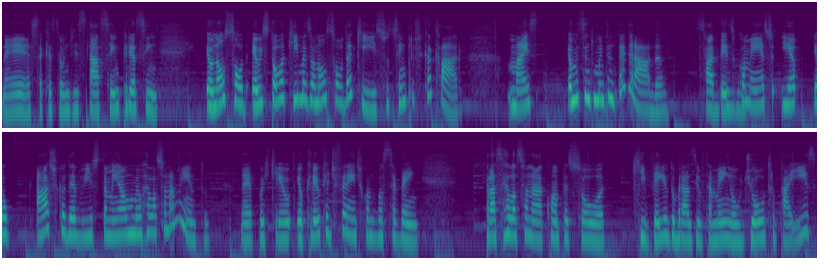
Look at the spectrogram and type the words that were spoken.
né? Essa questão de estar sempre assim. Eu não sou, eu estou aqui, mas eu não sou daqui. Isso sempre fica claro. Mas eu me sinto muito integrada, sabe? Desde uhum. o começo. E eu, eu acho que eu devo isso também ao meu relacionamento, né? Porque eu, eu creio que é diferente quando você vem para se relacionar com uma pessoa que veio do Brasil também ou de outro país,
